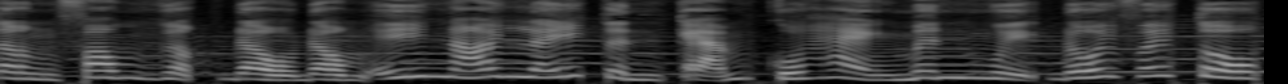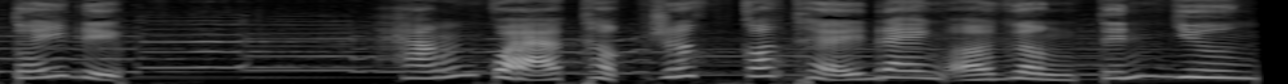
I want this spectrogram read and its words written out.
Tần Phong gật đầu đồng ý nói lấy tình cảm của Hàng Minh Nguyệt đối với Tô Tuế Điệp. Hắn quả thật rất có thể đang ở gần tín dương.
